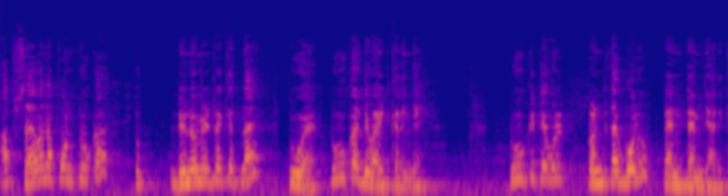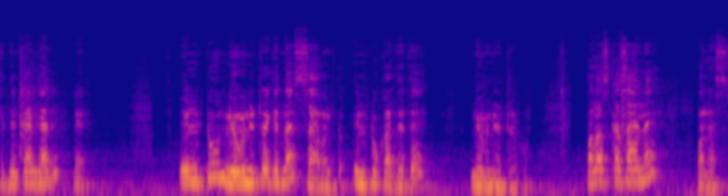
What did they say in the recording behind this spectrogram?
अब सेवन अपॉन टू का तो डिनोमिनेटर कितना है? टू है। टू का डिवाइड करेंगे। टू की टेबल ट्वेंटी तक बोलो, टेन टाइम जा रही। कितनी टाइम जा रही? टेन। इंटू न्यूमिनेटर कितना है? सेवन। तो इंटू कर देते न्यूमिनेटर को। प्लस का साइन है? प्लस।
